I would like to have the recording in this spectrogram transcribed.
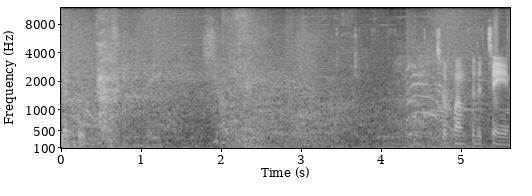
No clip. Took one for the team.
